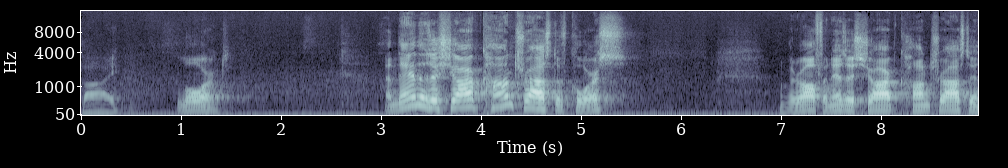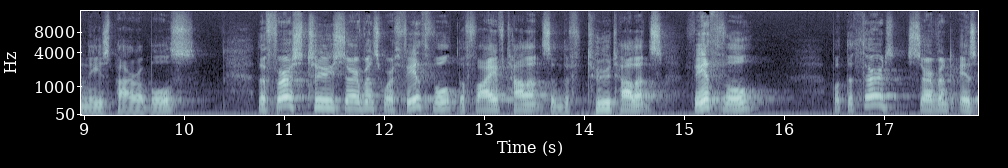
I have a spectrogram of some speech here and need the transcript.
thy Lord. And then there's a sharp contrast, of course. And there often is a sharp contrast in these parables. The first two servants were faithful, the five talents and the two talents, faithful. But the third servant is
